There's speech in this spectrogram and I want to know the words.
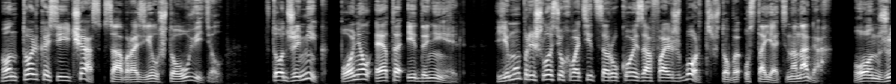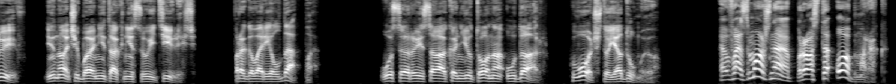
Он только сейчас сообразил, что увидел. В тот же миг понял это и Даниэль. Ему пришлось ухватиться рукой за фальшборд, чтобы устоять на ногах. «Он жив, иначе бы они так не суетились», — проговорил Даппа. «У сэра Исаака Ньютона удар. Вот что я думаю». «Возможно, просто обморок»,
